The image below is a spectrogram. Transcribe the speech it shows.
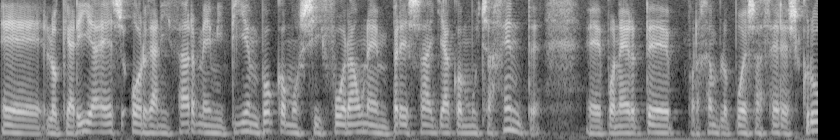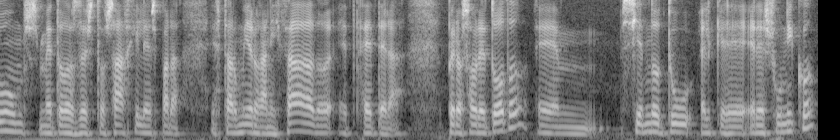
eh, lo que haría es organizarme mi tiempo como si fuera una empresa ya con mucha gente. Eh, ponerte, por ejemplo, puedes hacer scrums, métodos de estos ágiles para estar muy organizado, etc. Pero sobre todo, em, siendo tú el que eres único,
